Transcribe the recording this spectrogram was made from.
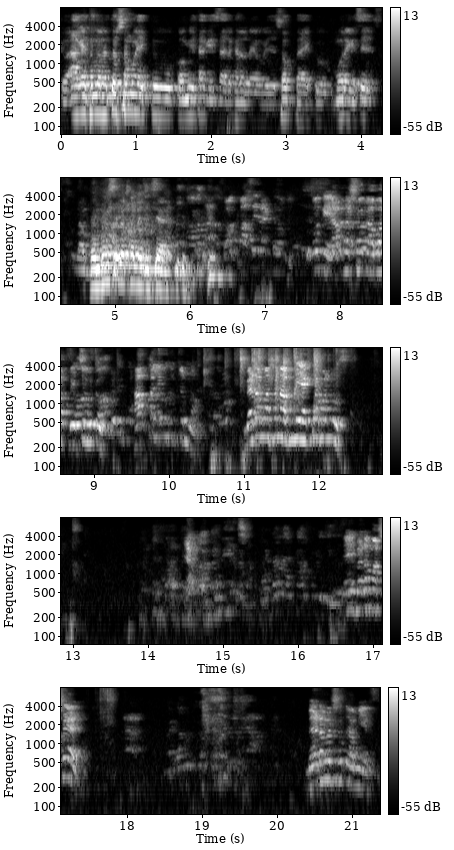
তো আগে তুলনায় তো সময় একটু কমই থাকে স্যার কারণে ওই যে সবটা একটু মরে গেছে। বন্ধু ছিল বলে দিচ্ছে আর কি। আবার বেঁচে হাততালি ওদের জন্য। ম্যাডাম আসেন, আপনি একটা মানুষ। এই ম্যাডাম আসেন। ম্যাডামের সাথে আমি আছি।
